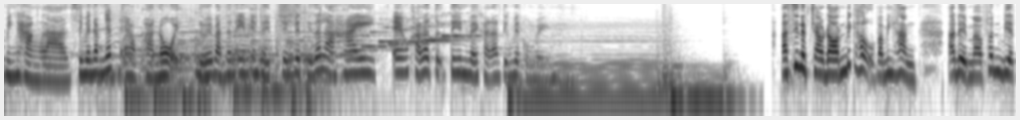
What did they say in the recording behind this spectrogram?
Minh Hằng là sinh viên năm nhất Đại học Hà Nội. Đối với bản thân em, em thấy tiếng Việt thì rất là hay. Em khá là tự tin về khả năng tiếng Việt của mình. À, xin được chào đón Bích Hậu và Minh Hằng. À, để mà phân biệt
